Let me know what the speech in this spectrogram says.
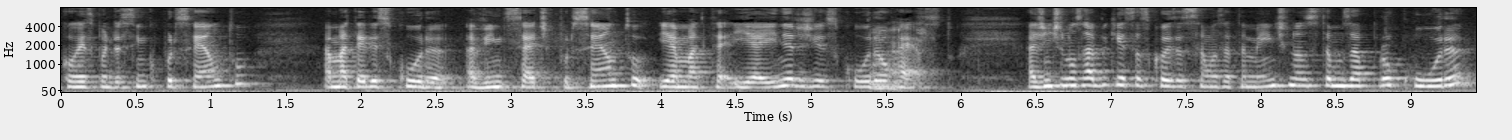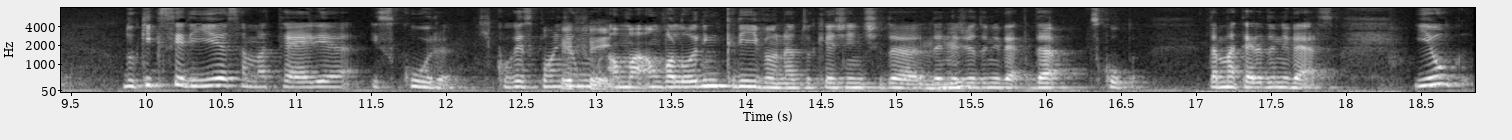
corresponde a 5%, a matéria escura a 27% e a, e a energia escura o resto. A gente não sabe o que essas coisas são exatamente, nós estamos à procura do que, que seria essa matéria escura, que corresponde a um, a, uma, a um, valor incrível né, do que a gente, da, uhum. da energia do universo, da, desculpa, da matéria do universo. E eu, uh,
